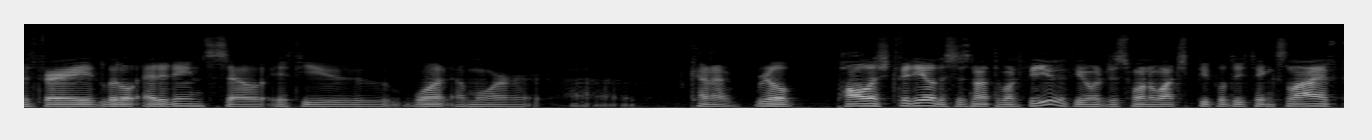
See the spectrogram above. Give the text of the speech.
with very little editing. So if you want a more uh, kind of real polished video, this is not the one for you. If you just want to watch people do things live,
